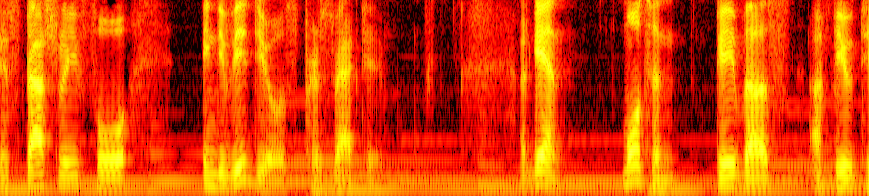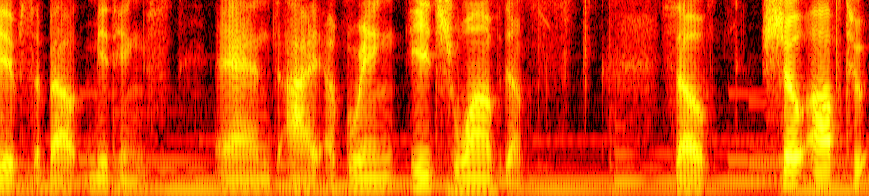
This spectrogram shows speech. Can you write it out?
especially for individuals' perspective? Again, Morten gave us a few tips about meetings, and I agree each one of them. So, show up to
